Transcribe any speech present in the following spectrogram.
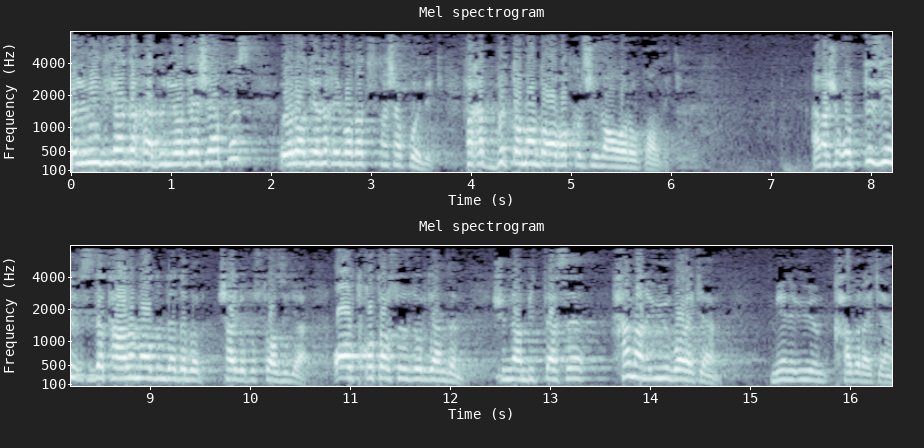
o'lmaydigandaqa dunyoda yashayapmiz, o'ladigandaqa ibodatni tashab qo'ydik. Faqat bir tomonda obod qilishimizni ovora bo'lib qoldik. Ana shu 30 yil sizda ta'lim oldim dedi bir shogird ustoziga. 6 qator so'zni o'rgandim. Shundan bittasi hammani uyi bor ekan. Meni uyim qabr ekan.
